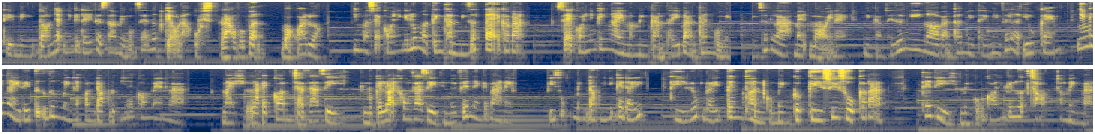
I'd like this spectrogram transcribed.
thì mình đón nhận những cái đấy, thật ra mình cũng sẽ rất, kiểu là ui lào vớ vẩn, bỏ qua được. Nhưng mà sẽ có những cái lúc mà tinh thần mình rất tệ các bạn. Sẽ có những cái ngày mà mình cảm thấy bản thân của mình rất là mệt mỏi này, mình cảm thấy rất nghi ngờ bản thân mình, thấy mình rất là yếu kém. Những cái ngày đấy tự dưng mình lại còn đọc được những cái comment là mày là cái con chả ra gì, một cái loại không ra gì thì mới viết nên cái bài này. Ví dụ mình đọc những cái đấy thì lúc đấy tinh thần của mình cực kỳ suy sụp các bạn. Thế thì mình cũng có những cái lựa chọn cho mình mà.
